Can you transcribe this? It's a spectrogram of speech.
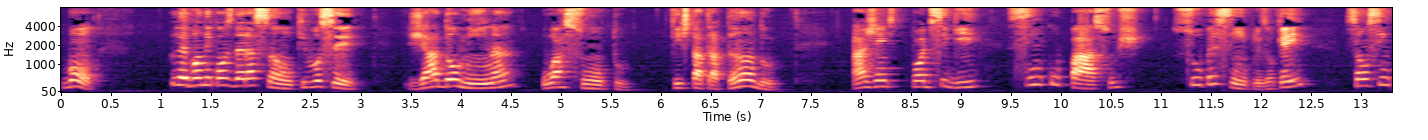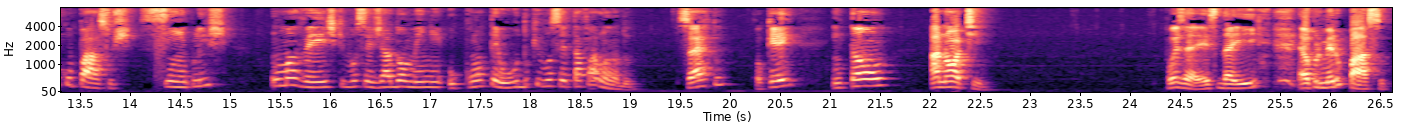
Bom, levando em consideração que você já domina o assunto que está tratando, a gente pode seguir cinco passos super simples, ok? São cinco passos simples uma vez que você já domine o conteúdo que você está falando, certo? Ok? Então, anote. Pois é, esse daí é o primeiro passo.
